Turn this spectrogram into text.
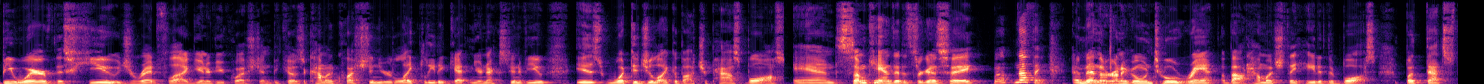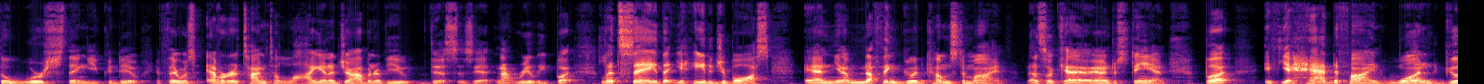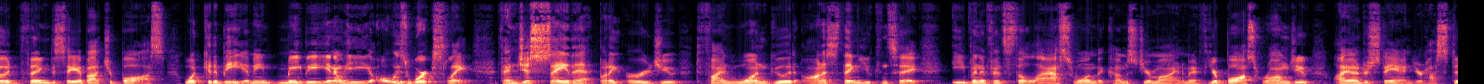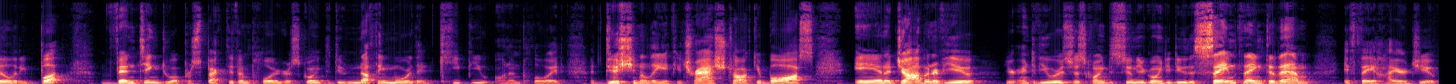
beware of this huge red flag interview question because a common question you're likely to get in your next interview is what did you like about your past boss? And some candidates are going to say, well, nothing. And then they're going to go into a rant about how much they hated their boss. But that's the worst thing you can do. If there was ever a time to lie in a job interview, this is it. Not really, but let's say that you hated your boss and you know nothing good comes to mind. That's okay, I understand. But if you had to find one good thing to say about your boss, what could it be? I mean, maybe, you know, he always works late. Then just say that. But I urge you to find one good, honest thing you can say, even if it's the last one that comes to your mind. I mean, if your boss wronged you, I understand your hostility, but venting to a prospective employer is going to do nothing more than keep you unemployed. Additionally, if you trash talk your boss in a job interview, your interviewer is just going to assume you're going to do the same thing to them if they hired you.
